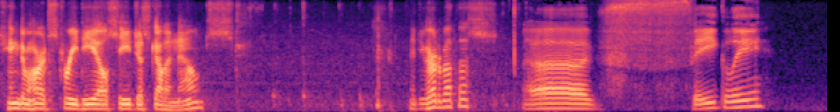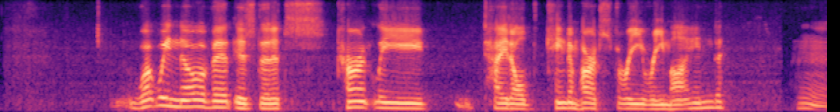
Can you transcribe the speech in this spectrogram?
Kingdom Hearts 3 DLC just got announced. Had you heard about this? Uh, vaguely. What we know of it is that it's currently titled Kingdom Hearts 3 Remind. Hmm.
